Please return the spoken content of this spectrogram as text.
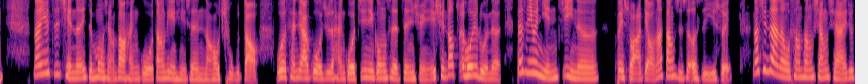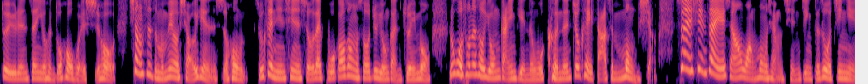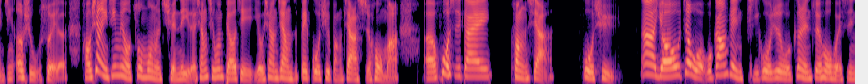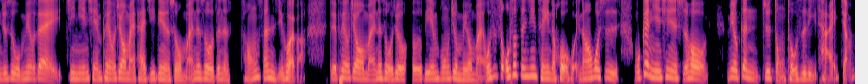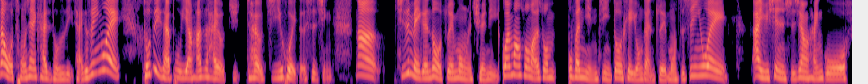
那因为之前呢一直梦想到韩国当练习生，然后出道。我有参加过就是韩国经纪公司的甄选，也选到最后一轮了。但是因为年纪呢。被刷掉，那当时是二十一岁。那现在呢？我常常想起来，就对于人生有很多后悔的时候，像是怎么没有小一点的时候，就更年轻的时候，在国高中的时候就勇敢追梦。如果说那时候勇敢一点的，我可能就可以达成梦想。虽然现在也想要往梦想前进，可是我今年已经二十五岁了，好像已经没有做梦的权利了。想请问表姐，有像这样子被过去绑架的时候吗？呃，或是该放下过去？那有叫我，我刚刚跟你提过，就是我个人最后悔的事情，就是我没有在几年前朋友叫我买台积电的时候买，那时候真的从三十几块吧。对，朋友叫我买，那时候我就耳边风就没有买。我是说，我说真心诚意的后悔。然后或是我更年轻的时候没有更就是懂投资理财这样，但我从现在开始投资理财，可是因为投资理财不一样，它是还有机还有机会的事情。那其实每个人都有追梦的权利，官方说法是说不分年纪都可以勇敢追梦，只是因为碍于现实，像韩国。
